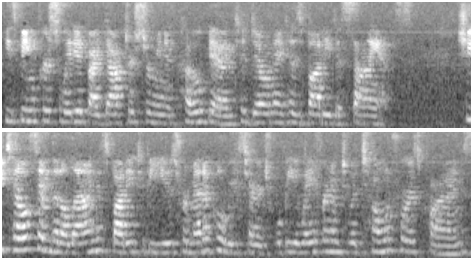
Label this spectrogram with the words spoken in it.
He's being persuaded by Dr. Serena Kogan to donate his body to science. She tells him that allowing his body to be used for medical research will be a way for him to atone for his crimes,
